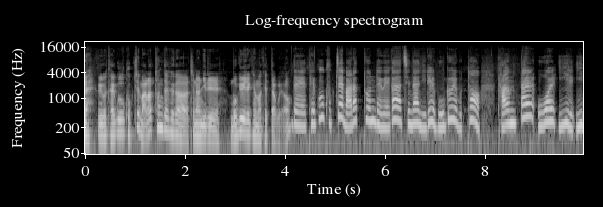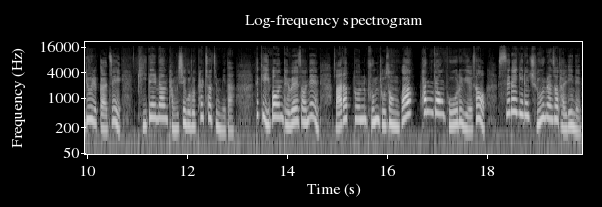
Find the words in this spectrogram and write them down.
네, 그리고 대구 국제 마라톤 대회가 지난 1일 목요일에 개막했다고요? 네, 대구 국제 마라톤 대회가 지난 1일 목요일부터 다음 달 5월 2일 일요일까지 비대면 방식으로 펼쳐집니다. 특히 이번 대회에서는 마라톤 붐 조성과 환경 보호를 위해서 쓰레기를 주우면서 달리는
